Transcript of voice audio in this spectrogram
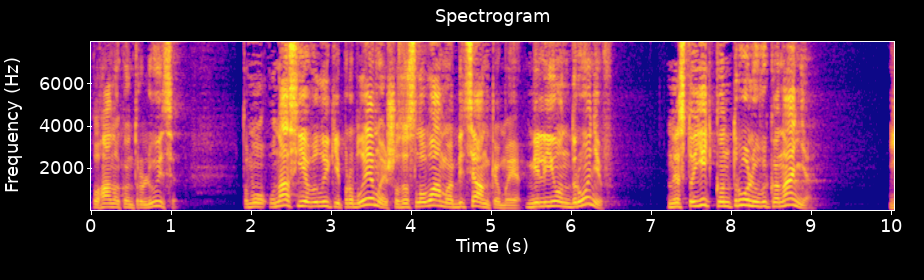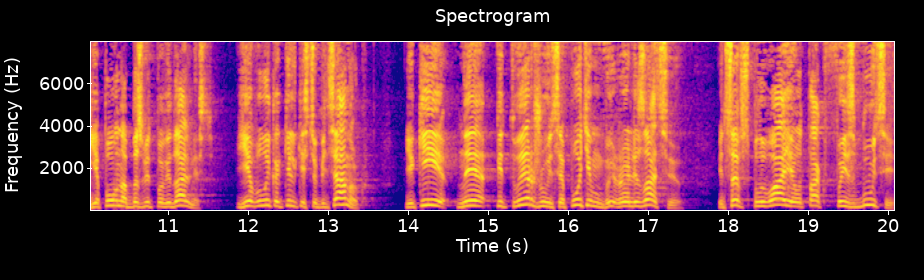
погано контролюється. Тому у нас є великі проблеми, що за словами, обіцянками, мільйон дронів не стоїть контролю виконання. Є повна безвідповідальність, є велика кількість обіцянок, які не підтверджуються потім в реалізацію. І це вспливає отак в Фейсбуці.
